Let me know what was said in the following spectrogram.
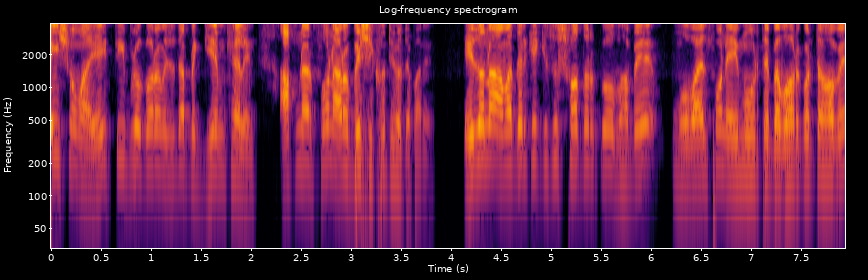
এই সময়, এই তীব্র গরমে যদি আপনি গেম খেলেন, আপনার ফোন আরও বেশি ক্ষতি হতে পারে। এই জন্য আমাদেরকে কিছু সতর্কভাবে মোবাইল ফোন এই মুহূর্তে ব্যবহার করতে হবে।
